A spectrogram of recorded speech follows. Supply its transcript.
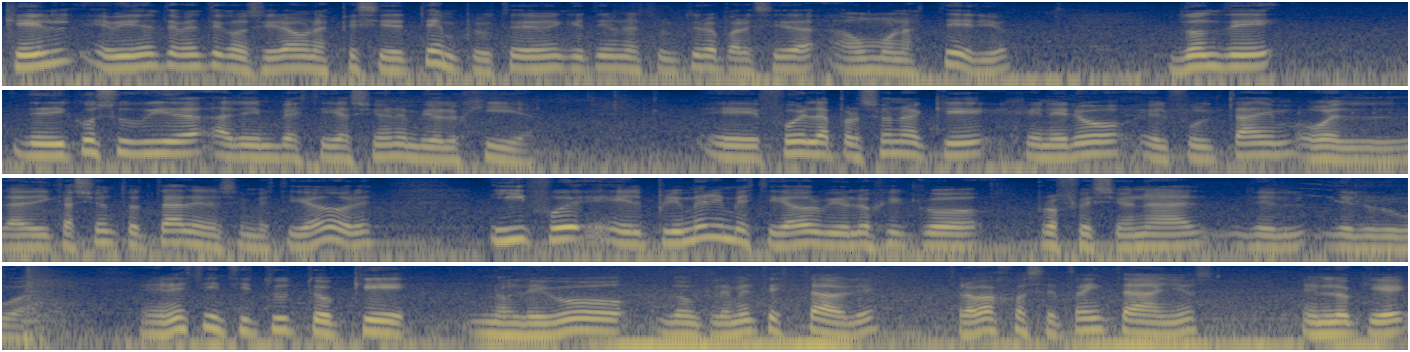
que él evidentemente consideraba una especie de templo. Ustedes ven que tiene una estructura parecida a un monasterio, donde dedicó su vida a la investigación en biología. Eh, fue la persona que generó el full time o la dedicación total en los investigadores y fue el primer investigador biológico profesional del, Uruguay. En este instituto que nos legó don Clemente Estable, trabajo hace 30 años en lo que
